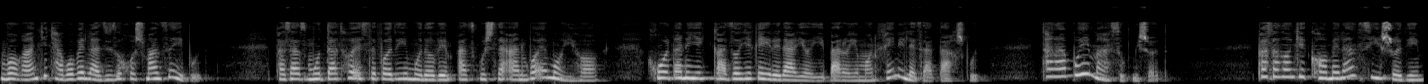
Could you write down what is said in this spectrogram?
واقعا که کباب لذیذ و خوشمزه ای بود. پس از مدتها استفاده مداوم از گوشت انواع ماهی ها، خوردن یک غذای غیر دریایی برایمان خیلی لذت بخش بود. تنوعی محسوب می‌شد. پس از آنکه کاملا سیر شدیم،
